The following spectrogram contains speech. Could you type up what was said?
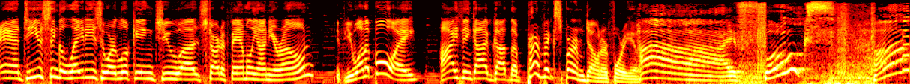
And to you single ladies who are looking to uh, start a family on your own, if you want a boy, I think I've got the perfect sperm donor for you. Hi, folks. Hi.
